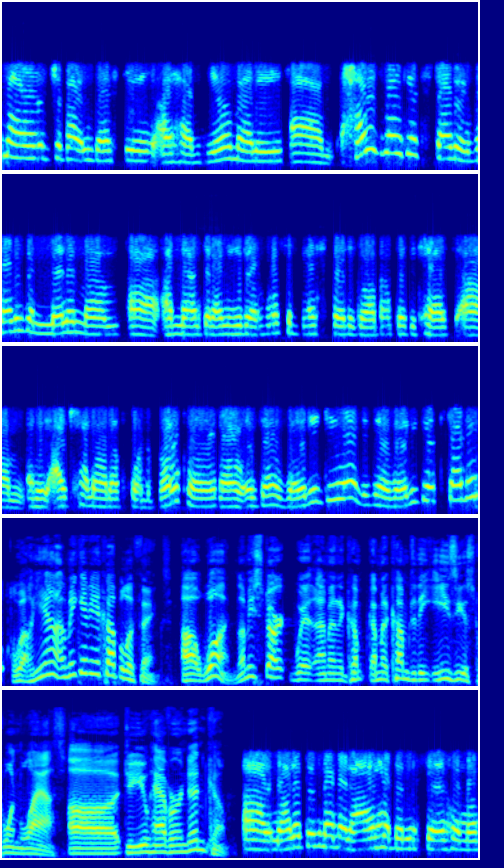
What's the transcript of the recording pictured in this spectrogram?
knowledge about investing. I have zero money. Um, how does one get started? What is the minimum uh, amount that I need, and what's the best way to go about this? Because um, I mean, I cannot afford a broker. So, is there a way to do it? Is there a way to get started? Well, yeah, let me give you a couple of things. Uh, one, let me start with I'm going to come I'm going to come to the easiest one last. Uh, do you have earned income? Uh, not at this moment. I have been a stay-at-home mom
